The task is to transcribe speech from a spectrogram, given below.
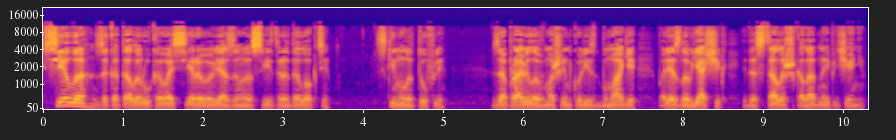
села, закатала рукава серого вязаного свитера до локтя, скинула туфли, заправила в машинку лист бумаги, полезла в ящик и достала шоколадное печенье.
